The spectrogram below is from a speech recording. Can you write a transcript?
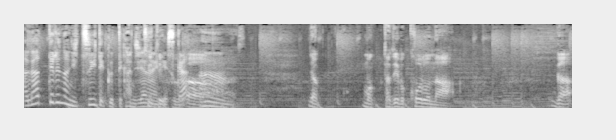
上がってるのについてくって感じじゃないですか、あー。じゃあ、まあ、例えばコロナが、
